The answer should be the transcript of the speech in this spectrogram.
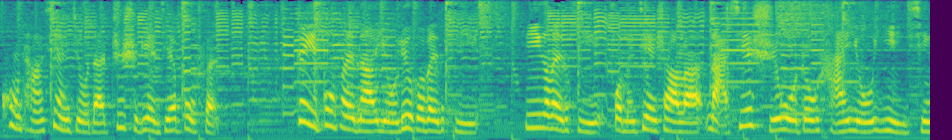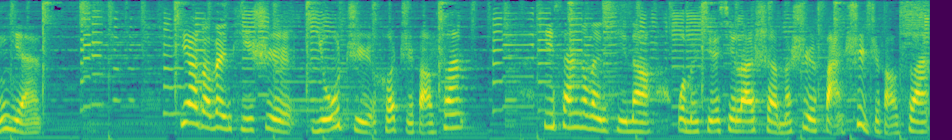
控糖限酒”的知识链接部分。这一部分呢有六个问题。第一个问题，我们介绍了哪些食物中含有隐形盐。第二个问题是油脂和脂肪酸。第三个问题呢，我们学习了什么是反式脂肪酸，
